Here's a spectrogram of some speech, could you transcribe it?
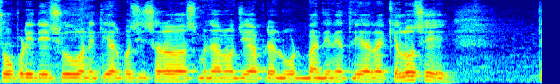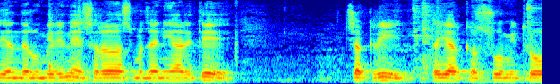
ચોપડી દઈશું અને ત્યાર પછી સરસ મજાનો જે આપણે લોટ બાંધીને તૈયાર રાખેલો છે, તે અંદર ઉમેરીને સરસ મજાની આ રીતે ચકરી તૈયાર કરશું મિત્રો.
